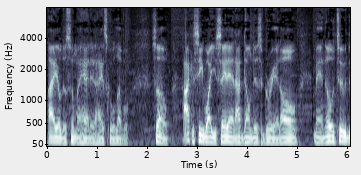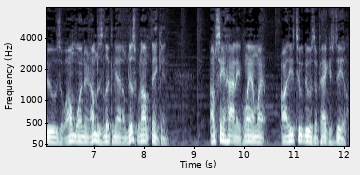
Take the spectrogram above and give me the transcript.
Ayo Dosunmu had at a high school level. So I can see why you say that, and I don't disagree at all. Man, those two dudes. I'm wondering. I'm just looking at them. This is what I'm thinking. I'm seeing how they play. I'm like, are these two dudes a package deal?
